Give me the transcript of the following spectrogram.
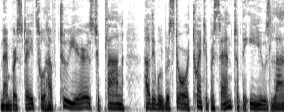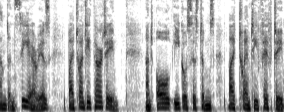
member states will have two years to plan how they will restore 20% of the EU's land and sea areas by 2030 and all ecosystems by 2050.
